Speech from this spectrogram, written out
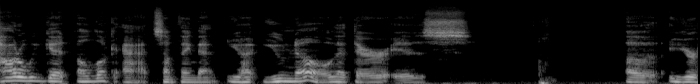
how do we get a look at something that you you know that there is a your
